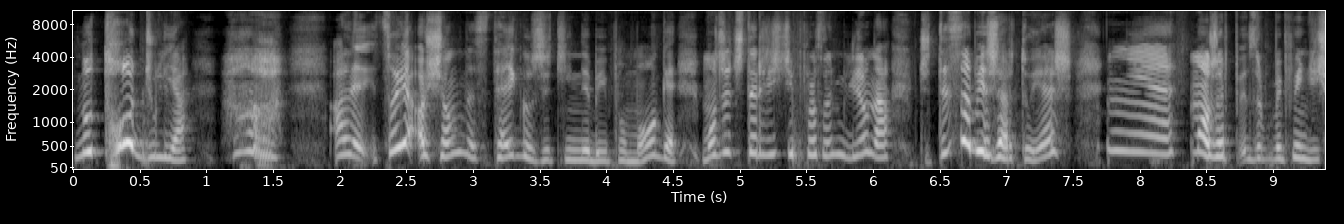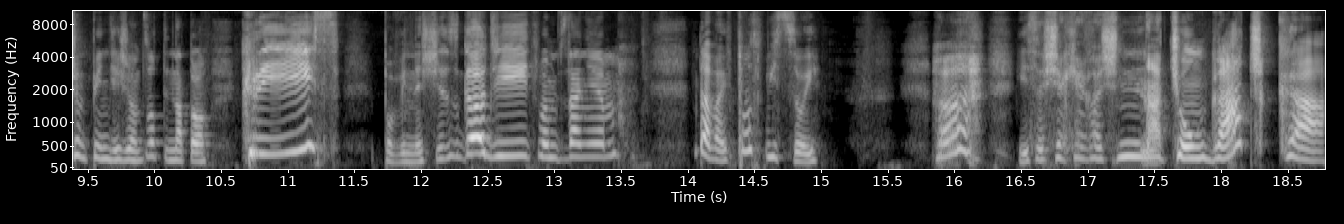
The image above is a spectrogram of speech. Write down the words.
No to, Julia! Ale co ja osiągnę z tego, że ci niby pomogę? Może 40% miliona? Czy ty sobie żartujesz? Nie, może zróbmy 50-50, co ty na to? Chris! Powinieneś się zgodzić, moim zdaniem. Dawaj, podpisuj. Ah, jesteś jak jakaś naciągaczka!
